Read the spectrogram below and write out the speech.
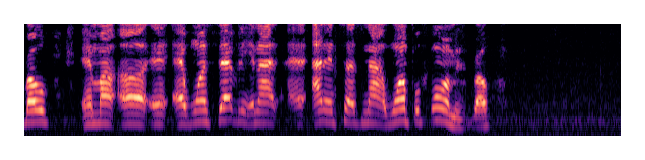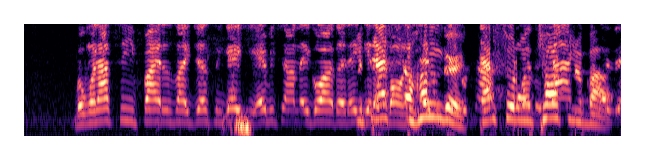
bro, in my uh at at 170, and I I didn't touch not one performance, bro. But when I see fighters like Justin Gaethje, every time they go out there, they But get that's a the hunger. That's what I'm talking knock- about. Whether,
